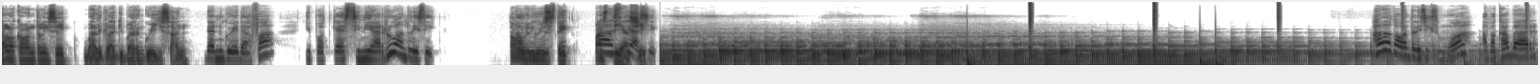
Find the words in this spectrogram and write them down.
Halo kawan telisik, balik lagi bareng gue Isan. Dan gue Dava di podcast Siniar Ruang Telisik. Tahu linguistik pasti asyik. Halo kawan telisik semua, apa kabar?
